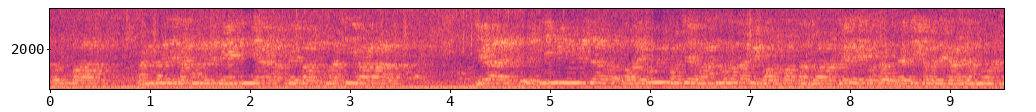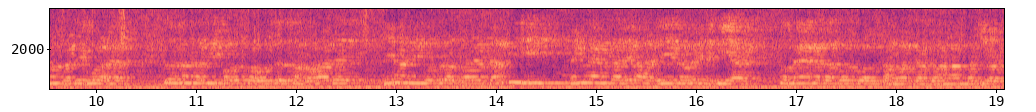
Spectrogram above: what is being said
ਫੁੱਟਪਾਥ ਸੰਗਤਾਂ ਦੇ ਚਰਨਾਂ ਵਿੱਚ ਬੇਨਤੀ ਹੈ, ਆਪਣੇ ਪਾਸ ਮਾਛੀ ਵਾਲਾ ਜਿਹੜਾ ਟੀਵੀ ਔਰ ਉਹ ਵੀ ਪਹੁੰਚੇ ਹਨ ਉਹਨਾਂ ਦਾ ਵੀ ਬਹੁਤ ਬਹੁਤ ਧੰਨਵਾਦ ਜਿਹੜੇ ਗੁਰਦੁਆਰਾ ਸਾਹਿਬ ਦੀ ਕਵਰੇਜ ਹਨ ਨੌਜਵਾਨ ਸਾਡੇ ਕੋਲ ਹੈ ਤੇ ਉਹਨਾਂ ਦਾ ਵੀ ਬਹੁਤ ਬਹੁਤ ਧੰਨਵਾਦ ਜਿਨ੍ਹਾਂ ਨੇ ਗੁਰਦੁਆਰਾ ਸਾਹਿਬ ਗਾਂਧੀ ਇੰਗਲੈਂਡ ਦਾ ਜਿਹੜਾ ਹੈ ਕਵਰੇਜ ਦਿੱਤੀ ਹੈ ਤੋਂ ਮੈਂ ਇਹਨਾਂ ਦਾ ਬਹੁਤ ਬਹੁਤ ਧੰਨਵਾਦ ਕਰਦਾ ਹਾਂ ਮਾਛੀ ਵਾਲਾ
